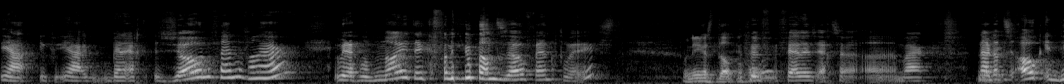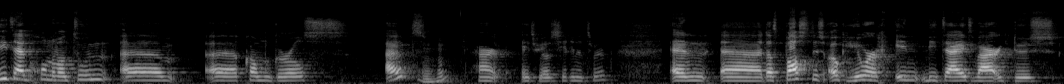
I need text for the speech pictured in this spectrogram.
Ja ik, ja, ik ben echt zo'n fan van haar. Ik ben echt nog nooit denk ik, van iemand zo fan geweest. Wanneer is dat Ik vind begonnen? fan is echt zo. eh, maar nou, Nee. dat is ook in die tijd begonnen, want toen ehm eh, kwam Girls uit Mhm. haar HBO-serie natuurlijk. En eh, dat past dus ook heel erg in die tijd waar ik dus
